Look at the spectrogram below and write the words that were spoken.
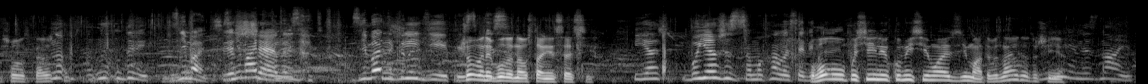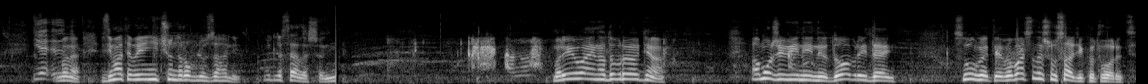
І що ви скажете? Ну, ну дивіться. знімайте, знімайте. Знімайте каналізацію. Що ви не були на останній сесії? Я ж, бо я вже замахалася від Голову постійної комісії мають знімати. Ви знаєте то чи ні? Ні, не знаю. Я, е, Мене. Знімати ви я нічого не роблю взагалі. Ви для селища. Марія Іванівна, доброго дня. А може він і не добрий день. Слухайте, ви бачили, що в садіку твориться?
